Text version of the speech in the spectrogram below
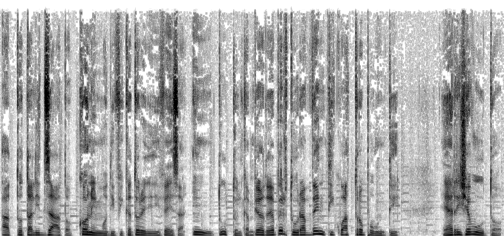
ha totalizzato con il modificatore di difesa in tutto il campionato di apertura 24 punti e ha ricevuto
